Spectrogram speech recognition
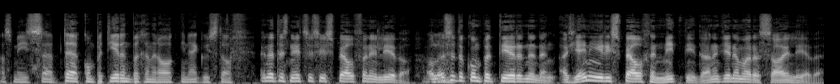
as mense uh, te kompeterend begin raak nie, né, Gustaf? En dit is net soos die spel van die lewe. Al is dit 'n kompeterende ding, as jy nie hierdie spel geniet nie, dan het jy net maar 'n saai lewe.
